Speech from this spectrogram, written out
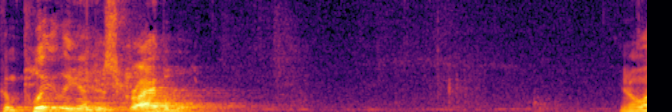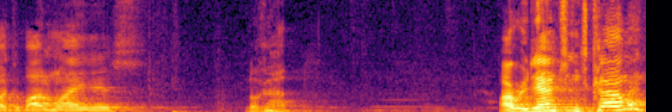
completely indescribable. You know what the bottom line is? Look up. Our redemption's coming.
